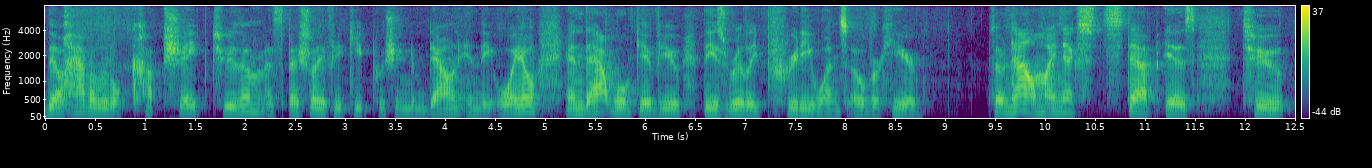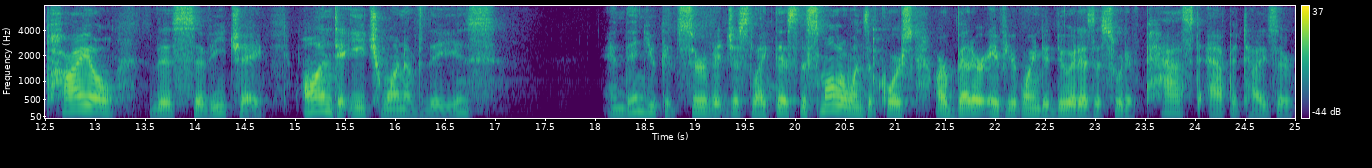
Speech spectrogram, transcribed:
they'll have a little cup shape to them, especially if you keep pushing them down in the oil. And that will give you these really pretty ones over here. So now my next step is to pile this ceviche onto each one of these. And then you could serve it just like this. The smaller ones, of course, are better if you're going to do it as a sort of passed appetizer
